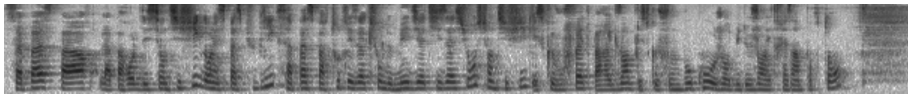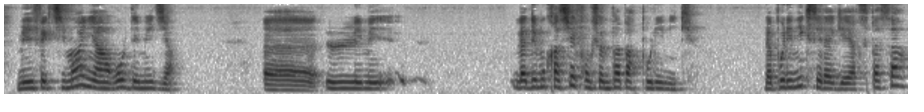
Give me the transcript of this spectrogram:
Ça passe par la parole des scientifiques dans l'espace public, ça passe par toutes les actions de médiatisation scientifique. Et ce que vous faites, par exemple, et ce que font beaucoup aujourd'hui de gens est très important. Mais effectivement, il y a un rôle des médias. Euh. La démocratie, elle fonctionne pas par polémique. La polémique, c'est la guerre, c'est pas ça.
